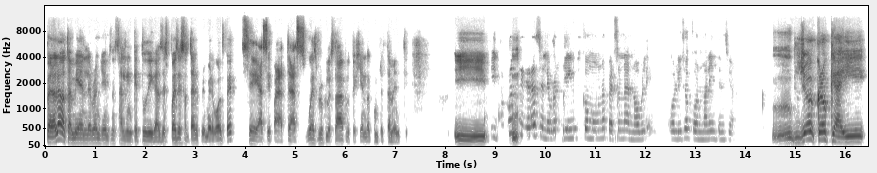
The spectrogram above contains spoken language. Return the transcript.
Pero luego también LeBron James no es alguien que tú digas, después de saltar el primer golpe, se hace para atrás. Westbrook lo estaba protegiendo completamente. Y, ¿Y tú consideras a LeBron James como una persona noble o lo hizo con mala intención? mm, yo creo que ahí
